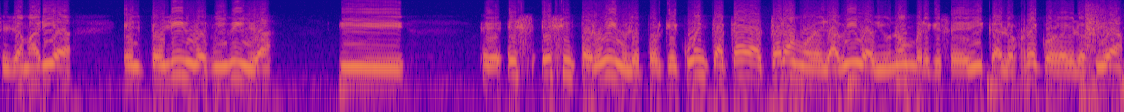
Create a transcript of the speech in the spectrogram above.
se llamaría El peligro es mi vida y eh, es, es imperdible porque cuenta cada tramo de la vida de un hombre que se dedica a los récords de velocidad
